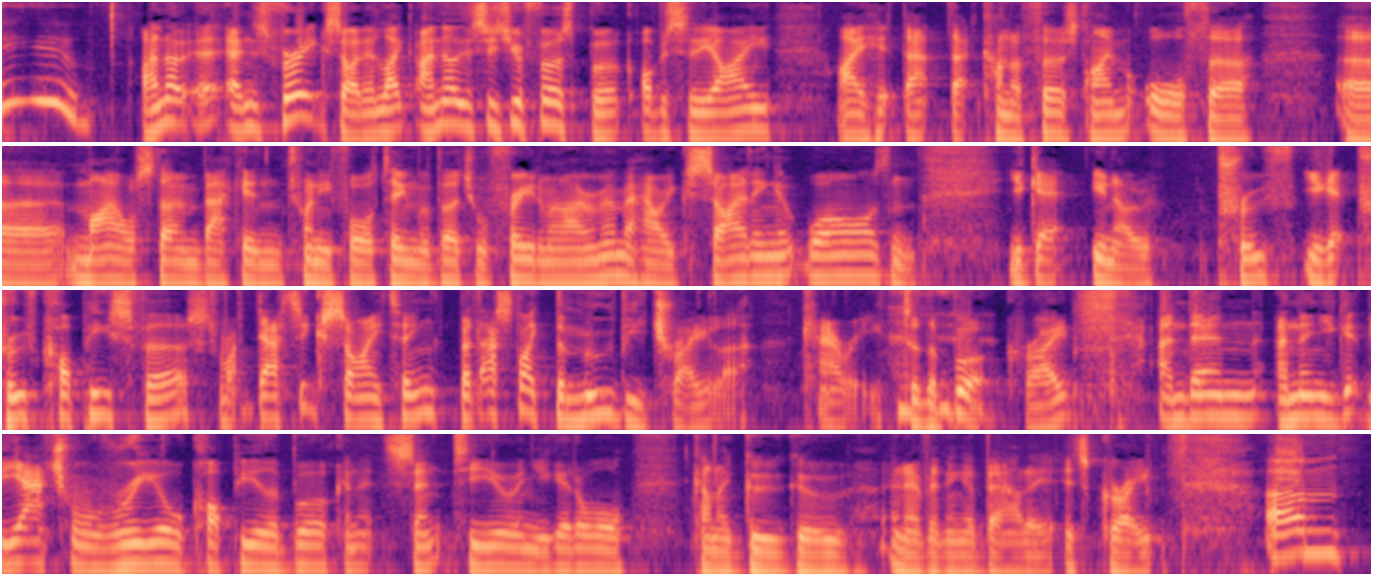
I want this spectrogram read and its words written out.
I know, and it's very exciting. Like I know this is your first book. Obviously, I I hit that that kind of first time author uh, milestone back in 2014 with Virtual Freedom, and I remember how exciting it was. And you get you know proof, you get proof copies first, right? That's exciting, but that's like the movie trailer Carrie to the book, right? And then and then you get the actual real copy of the book, and it's sent to you, and you get all kind of goo goo and everything about it. It's great. Um,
